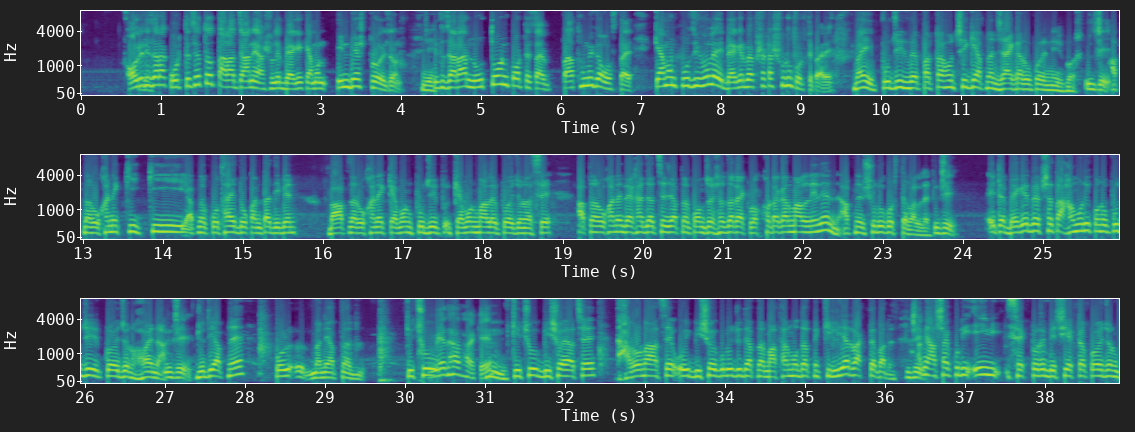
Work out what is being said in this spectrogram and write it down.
অলরেডি যারা করতেছে তো তারা জানে আসলে ব্যাগে কেমন ইনভেস্ট প্রয়োজন। কিন্তু যারা নতুন করতে চায় প্রাথমিক অবস্থায় কেমন পুঁজি হলে ব্যাগের ব্যবসাটা শুরু করতে পারে? ভাই পুঁজির ব্যাপারটা হচ্ছে কি আপনার জায়গার উপরে নির্ভর। আপনার ওখানে কি কি আপনার কোথায় দোকানটা দিবেন বা আপনার ওখানে কেমন পুঁজির কেমন মালের প্রয়োজন আছে আপনার ওখানে দেখা যাচ্ছে যে আপনার পঞ্চাশ হাজার এক লক্ষ টাকার মাল নিলেন আপনি শুরু করতে পারলেন জি এটা ব্যাগের ব্যবসাতে আহামরি কোনো পুঁজির প্রয়োজন হয় না। যদি আপনি মানে আপনার কিছু মেধা থাকে কিছু বিষয় আছে ধারণা আছে ওই বিষয়গুলো যদি আপনার মাথার মধ্যে আপনি ক্লিয়ার রাখতে পারেন। আমি আশা করি এই সেক্টরে বেশি একটা প্রয়োজন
